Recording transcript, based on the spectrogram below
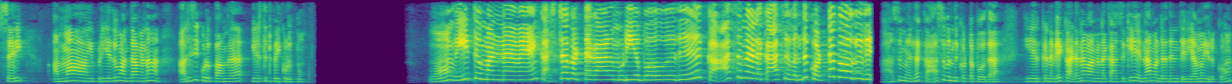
சரி அம்மா இப்படி எதுவும் வந்தாங்கன்னா அரிசி கொடுப்பாங்க எடுத்துட்டு போய் கொடுப்போம். உன் வீட்டு மன்னவன் கஷ்டப்பட்ட காலம் முடிய போகுது. காசு மேல காசு வந்து கொட்ட போகுது. காசு மேல காசு வந்து கொட்ட போதா? ஏற்கனவே கடனை வாங்கின காசுக்கே என்ன பண்றதுன்னு தெரியாம இருக்கும்.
